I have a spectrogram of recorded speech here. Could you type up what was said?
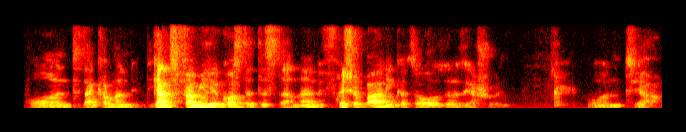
Und dann kann man, die ganze Familie kostet es dann. Ne? Eine frische Palinka zu Hause, sehr schön. Und ja,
